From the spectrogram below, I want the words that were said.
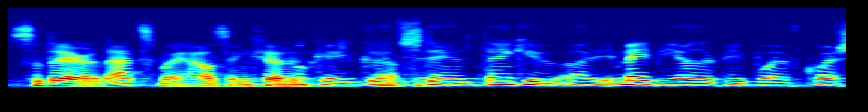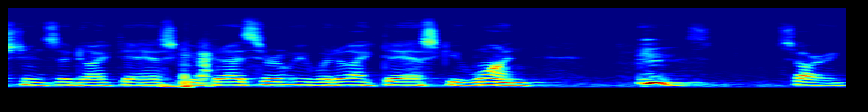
So there, that's my housing code. Okay, good, update. Stan, thank you. Uh, It may be other people have questions they'd like to ask you, but I certainly would like to ask you one. Sorry,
